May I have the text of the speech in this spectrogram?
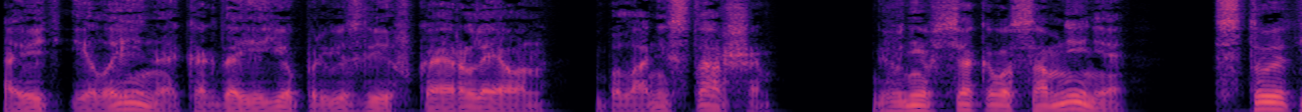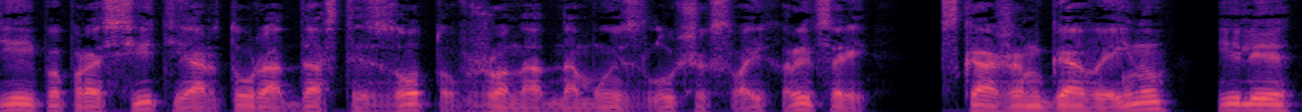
А ведь Элейна, когда ее привезли в Кайрлеон, была не старше. Вне всякого сомнения, стоит ей попросить, и Артур отдаст Изоту в жены одному из лучших своих рыцарей, скажем, Гавейну, или,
